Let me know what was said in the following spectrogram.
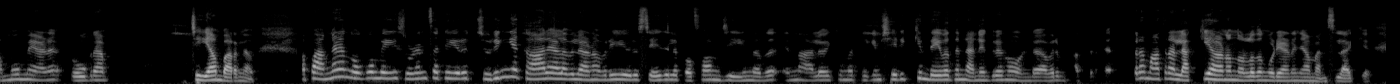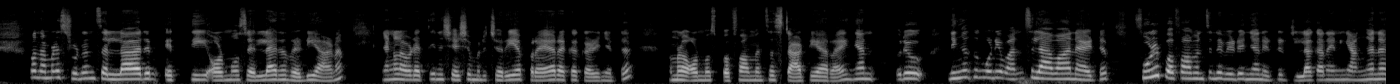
അമ്മൂമ്മയാണ് പ്രോഗ്രാം ചെയ്യാൻ പറഞ്ഞത്. അപ്പൊ അങ്ങനെ നോക്കുമ്പോൾ ഈ സ്റ്റുഡൻസ് ഒക്കെ ഈ ഒരു ചുരുങ്ങിയ കാലയളവിലാണ് അവർ ഈ ഒരു സ്റ്റേജിൽ പെർഫോം ചെയ്യുന്നത് എന്ന് ആലോചിക്കുമ്പോഴത്തേക്കും ശരിക്കും ദൈവത്തിന്റെ അനുഗ്രഹമുണ്ട്. അവർ അത്ര എത്രമാത്രം ലക്കി ആണെന്നുള്ളതും കൂടിയാണ് ഞാൻ മനസ്സിലാക്കിയത്. അപ്പോൾ നമ്മുടെ സ്റ്റുഡൻസ് എല്ലാവരും എത്തി ഓൾമോസ്റ്റ് എല്ലാവരും റെഡിയാണ് ഞങ്ങൾ അവിടെ എത്തിയതിന് ശേഷം ഒരു ചെറിയ പ്രെയർ ഒക്കെ കഴിഞ്ഞിട്ട് നമ്മൾ ഓൾമോസ്റ്റ് പെർഫോമൻസ് സ്റ്റാർട്ട് ചെയ്യാറായി. ഞാൻ ഒരു നിങ്ങൾക്കും കൂടി മനസ്സിലാവാനായിട്ട് ഫുൾ പെർഫോമൻസിന്റെ വീഡിയോ ഞാൻ ഇട്ടിട്ടില്ല. കാരണം എനിക്ക് അങ്ങനെ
